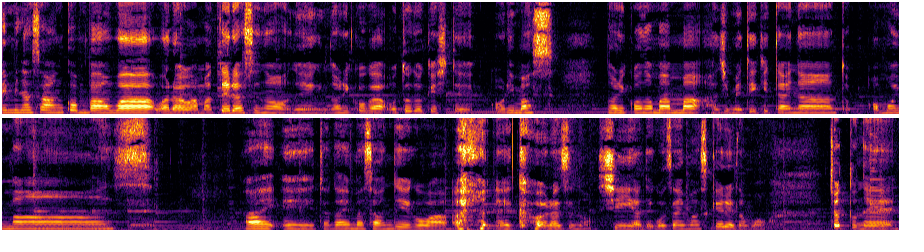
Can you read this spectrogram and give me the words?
はい皆さんこんばんは。笑うアマテラスのねのりこがお届けしております。のりこのまんま始めていきたいなと思います。はい、えー、ただいまサンディエゴは 相変わらずの深夜でございますけれどもちょっとね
